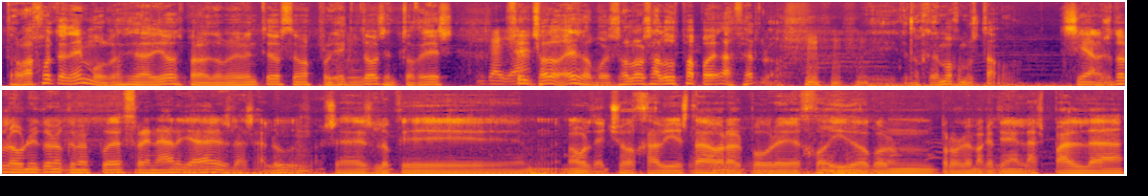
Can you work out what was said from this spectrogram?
Trabajo tenemos, gracias a Dios, para el 2022 tenemos proyectos, entonces... Ya, ya. Sí, solo eso, pues solo salud para poder hacerlos. y que nos quedemos como estamos. Sí, a nosotros lo único que nos puede frenar ya es la salud. O sea, es lo que. Vamos, de hecho, Javi está ahora el pobre jodido con un problema que tiene en la espalda.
